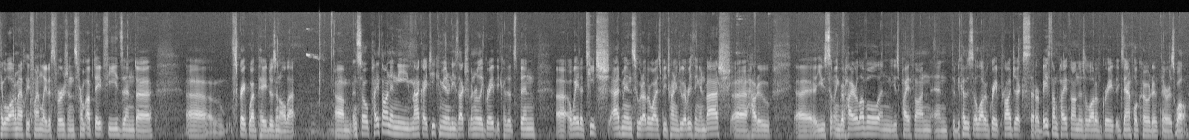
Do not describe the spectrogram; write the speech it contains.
It will automatically find latest versions from update feeds and uh, uh, scrape web pages and all that. Um, and so Python in the Mac IT community has actually been really great because it's been uh, a way to teach admins who would otherwise be trying to do everything in Bash uh, how to uh, use something at higher level and use Python. And the, because there's a lot of great projects that are based on Python, there's a lot of great example code out there as well.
